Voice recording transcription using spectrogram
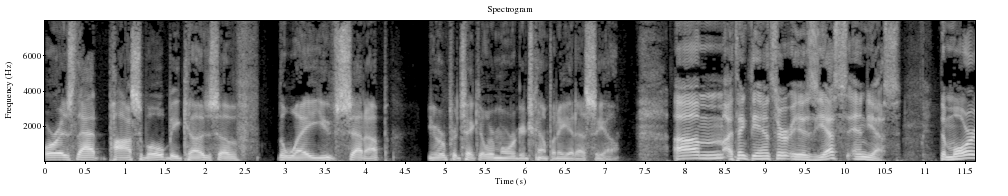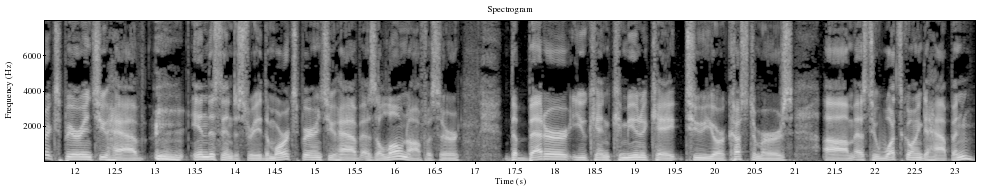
or is that possible because of the way you've set up your particular mortgage company at SCL? Um, I think the answer is yes and yes the more experience you have in this industry, the more experience you have as a loan officer, the better you can communicate to your customers um, as to what's going to happen,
